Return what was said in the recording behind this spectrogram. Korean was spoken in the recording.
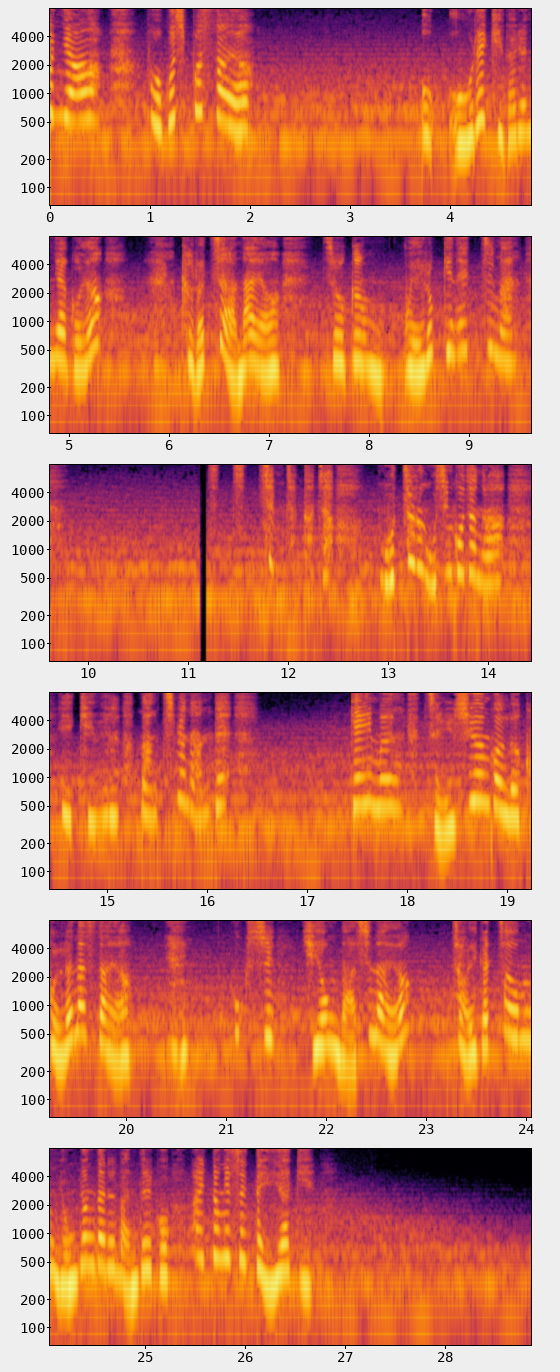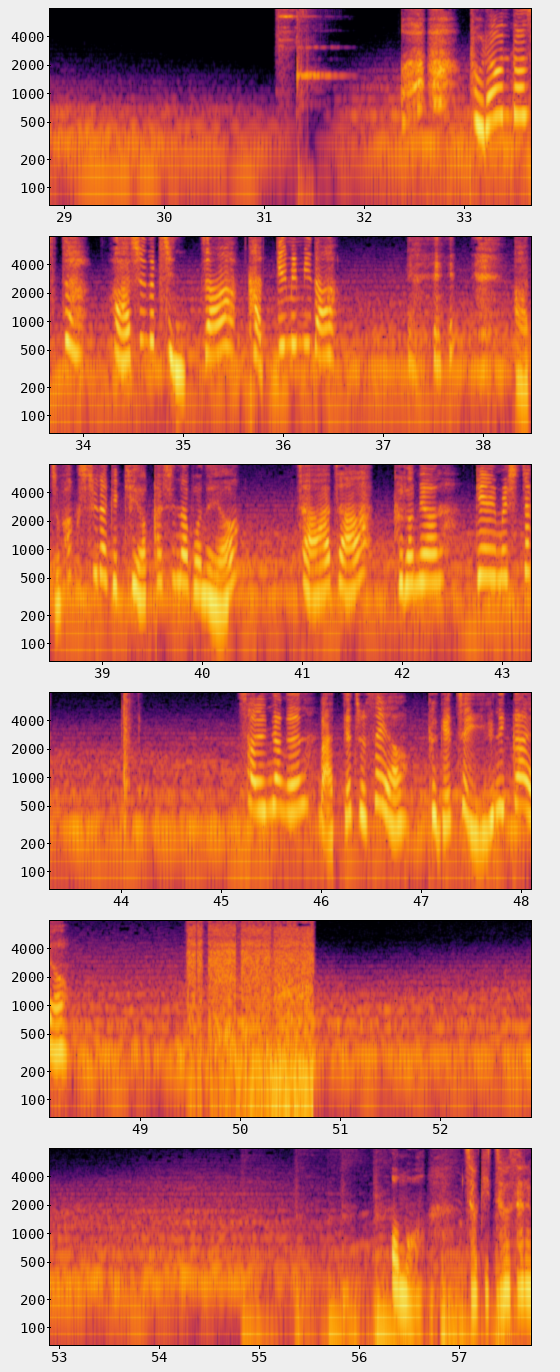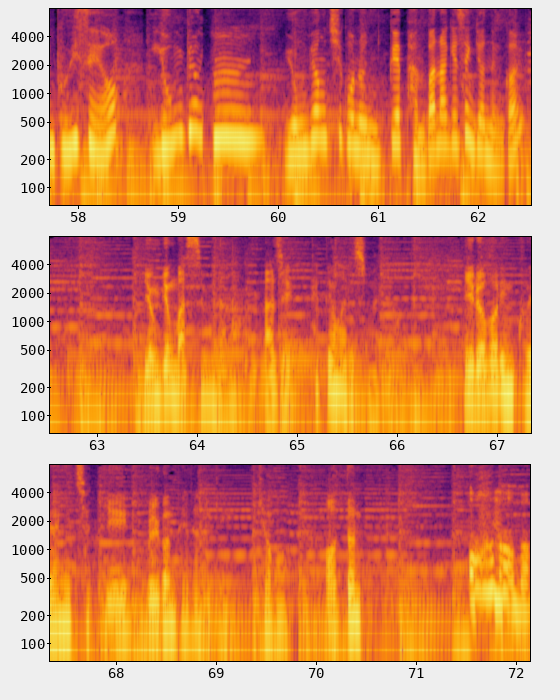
오셨군요. 보고 싶었어요. 오, 오래 기다렸냐고요? 그렇지 않아요. 조금 외롭긴 했지만. 치, 치, 침착하자. 모처럼 오신 거잖아. 이 기회를 망치면 안 돼. 게임은 제일 쉬운 걸로 골라놨어요. 혹시 기억나시나요? 저희가 처음 용병단을 만들고 활동했을 때 이야기. 아주 확실하게 기억하시나 보네요. 자, 자, 그러면 게임을 시작. 설명은 맡겨주세요. 그게 제 일이니까요. 어머, 저기 저 사람 보이세요? 용병. 음, 용병치고는 꽤 반반하게 생겼는걸? 용병 맞습니다. 아직 햇병아리지만요. 잃어버린 고양이 찾기, 물건 배달하기, 경호. 어떤 어머 어머.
